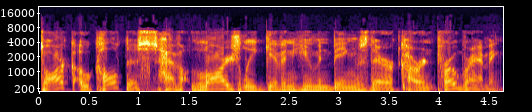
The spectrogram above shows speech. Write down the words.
dark occultists have largely given human beings their current programming.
